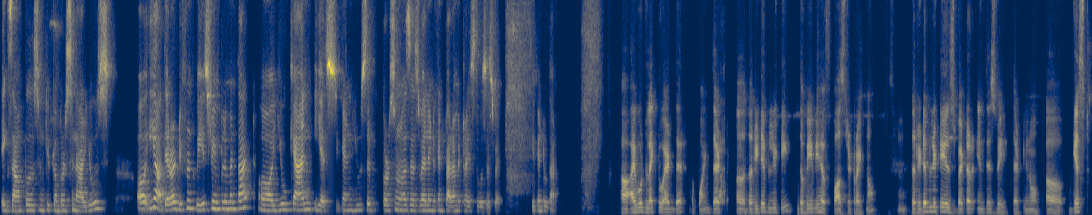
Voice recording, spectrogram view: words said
examples and cucumber scenarios? Uh, yeah, there are different ways to implement that. Uh, you can, yes, you can use the personas as well, and you can parameterize those as well. You can do that. Uh, I would like to add there a point that uh, the readability, the way we have passed it right now, Hmm. the readability is better in this way that, you know, uh, guest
